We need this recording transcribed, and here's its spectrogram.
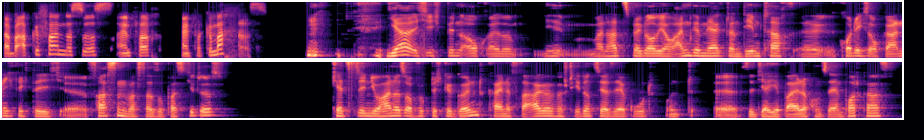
aber abgefahren, dass du das einfach, einfach gemacht hast. ja, ich, ich bin auch, also man hat es mir, glaube ich, auch angemerkt, an dem Tag äh, konnte ich es auch gar nicht richtig äh, fassen, was da so passiert ist. Ich hätte den Johannes auch wirklich gegönnt, keine Frage, versteht uns ja sehr gut und äh, sind ja hier beide vom selben Podcast.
